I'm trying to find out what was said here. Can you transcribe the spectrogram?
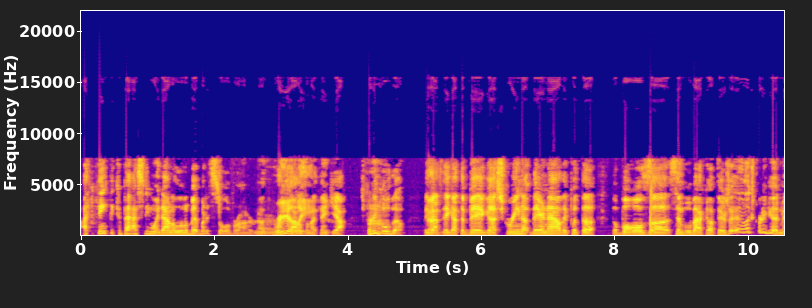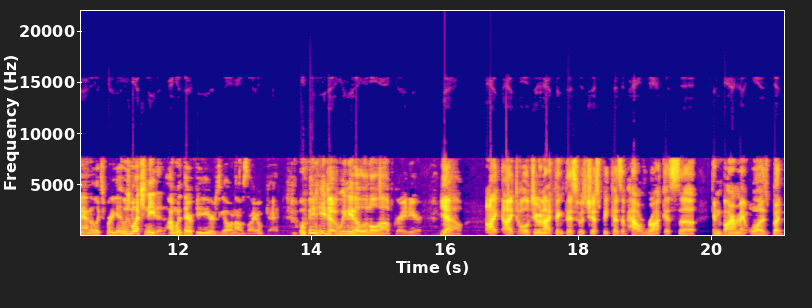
I think the capacity went down a little bit, but it's still over 100. uh, Really? 1,000, I think. Yeah, it's pretty Hmm. cool though. They got they got the big uh, screen up there now. They put the the balls uh, symbol back up there, so it looks pretty good, man. It looks pretty good. It was much needed. I went there a few years ago, and I was like, okay, we need a we need a little upgrade here. yeah, So, I, I told you, and I think this was just because of how ruckus the environment was. But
